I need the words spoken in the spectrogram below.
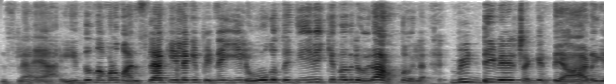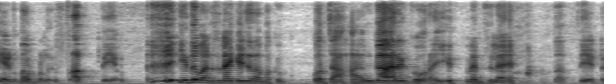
മനസ്സിലായ? ഇത് നമ്മൾ മനസ്സിലാക്കിയില്ലെങ്കിൽ പിന്നെ ഈ ലോകത്ത് ജീവിക്കുന്നതിൽ ഒരർത്ഥമില്ല വിഡ്ഢി വേഷം കെട്ടി ആടുകയാണ് നമ്മൾ. സത്യം. ഇത് മനസ്സിലാക്കി കഴിഞ്ഞാൽ നമുക്ക് കുറച്ച് അഹങ്കാരം കുറയും. മനസ്സിലായ? സത്യമായിട്ട്.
